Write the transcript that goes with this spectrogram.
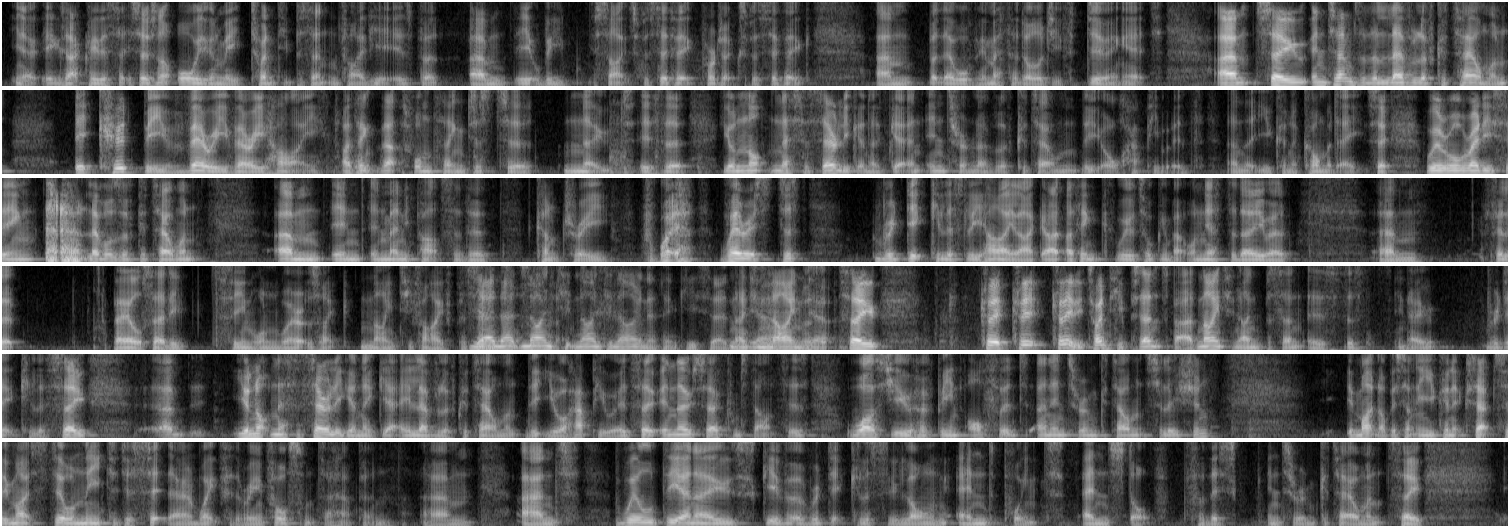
you know exactly the same. So it's not always going to be twenty percent in five years, but um, it will be site specific, project specific. Um, but there will be a methodology for doing it. Um, so in terms of the level of curtailment, it could be very very high. I think that's one thing just to note is that you're not necessarily going to get an interim level of curtailment that you're happy with and that you can accommodate. So we're already seeing levels of curtailment um, in in many parts of the country where where it's just ridiculously high. Like I, I think we were talking about one yesterday where um, Philip Bale said he'd seen one where it was like ninety five yeah, percent. no, 90, 99, I think he said. Ninety nine Yeah, was yeah. it? So cle cle clearly twenty percent is bad. Ninety nine percent is just you know ridiculous. So. Um, you're not necessarily going to get a level of curtailment that you're happy with. So, in those circumstances, whilst you have been offered an interim curtailment solution, it might not be something you can accept. So you might still need to just sit there and wait for the reinforcement to happen. Um, and will DNOs give a ridiculously long end point, end stop for this interim curtailment? So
